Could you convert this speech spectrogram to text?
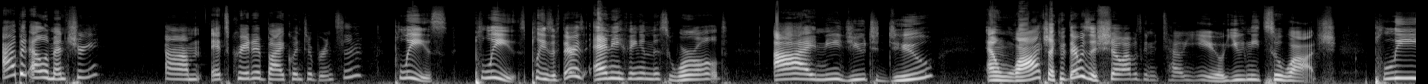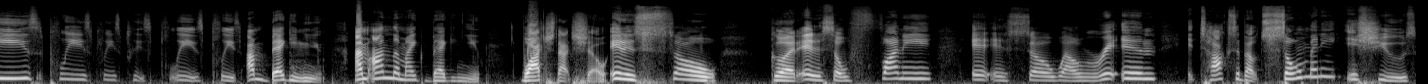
Abbott Elementary. Um, it's created by Quinta Brunson. Please, please, please, if there is anything in this world I need you to do and watch. Like if there was a show I was going to tell you, you need to watch. Please, please, please, please, please, please. I'm begging you. I'm on the mic begging you. Watch that show. It is so good. It is so funny. It is so well written. It talks about so many issues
